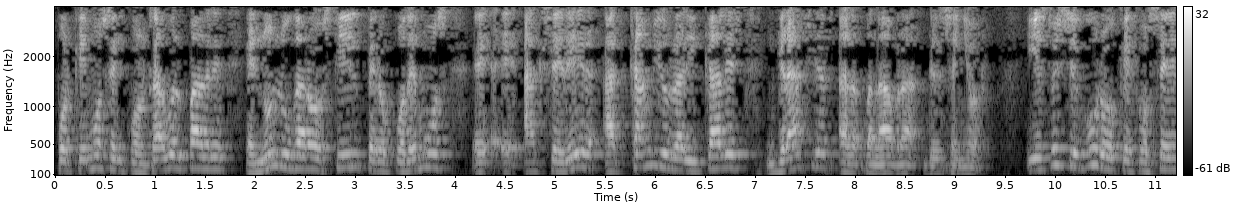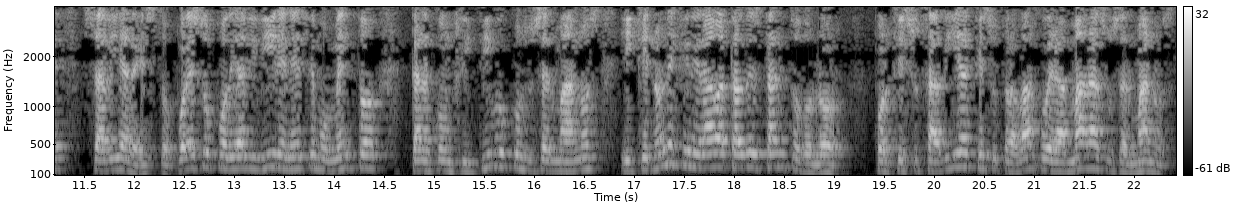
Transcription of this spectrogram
porque hemos encontrado al Padre en un lugar hostil, pero podemos eh, eh, acceder a cambios radicales gracias a la palabra del Señor. Y estoy seguro que José sabía de esto. Por eso podía vivir en ese momento tan conflictivo con sus hermanos y que no le generaba tal vez tanto dolor. Porque sabía que su trabajo era amar a sus hermanos,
